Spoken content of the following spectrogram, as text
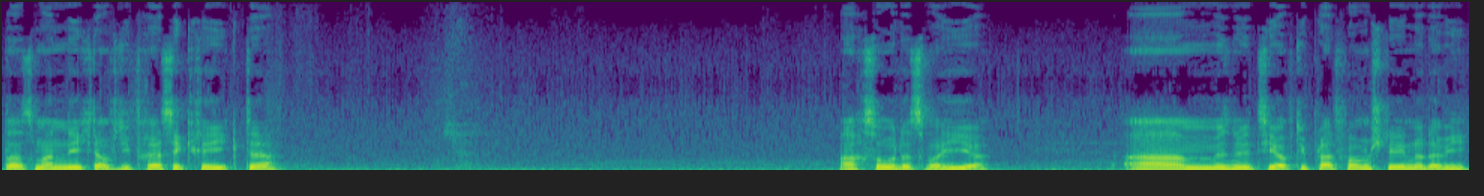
dass man nicht auf die Fresse kriegte. Ach so, das war hier. Ähm, müssen wir jetzt hier auf die Plattform stehen oder wie?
